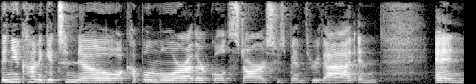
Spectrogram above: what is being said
then you kind of get to know a couple more other gold stars who's been through that and and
